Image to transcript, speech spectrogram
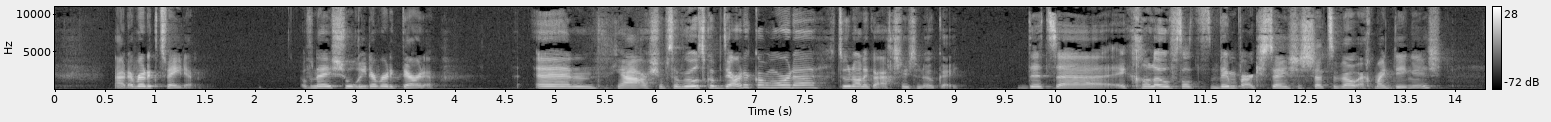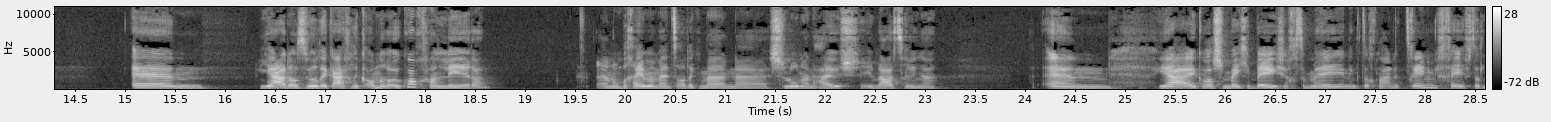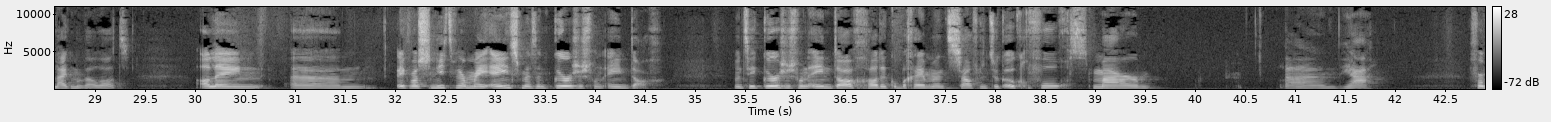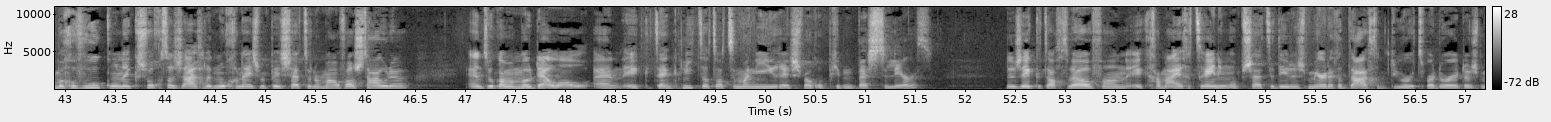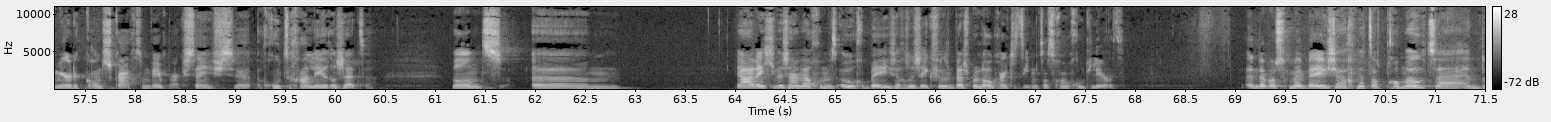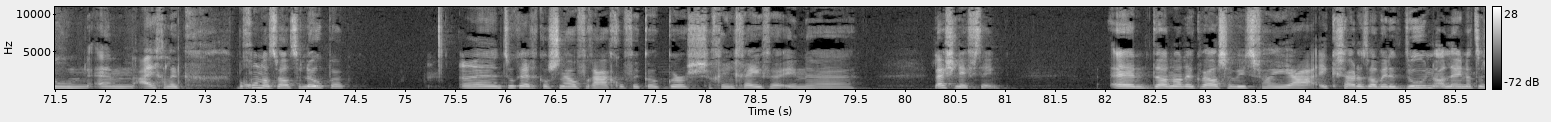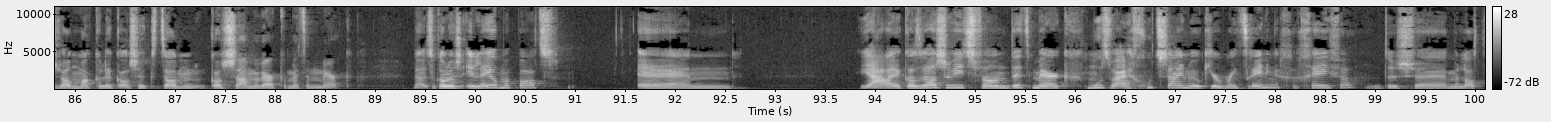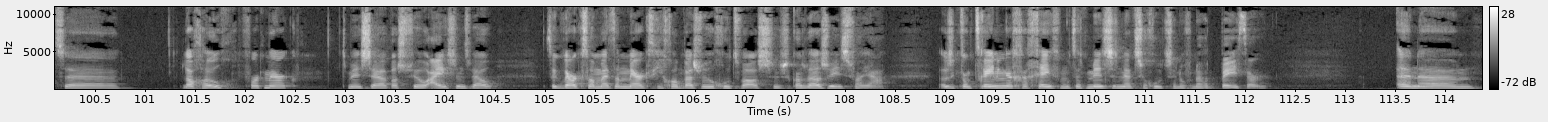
Nou, daar werd ik tweede. Of nee, sorry, daar werd ik derde. En ja, als je op de World Cup derde kan worden, toen had ik wel echt zoiets van oké. Dit, uh, ik geloof dat wimper extensions zetten wel echt mijn ding is. En ja, dat wilde ik eigenlijk anderen ook wel gaan leren. En op een gegeven moment had ik mijn uh, salon aan huis in Wateringen. En ja, ik was een beetje bezig ermee. En ik dacht, nou, de training geven, dat lijkt me wel wat. Alleen, um, ik was het niet meer mee eens met een cursus van één dag. Want die cursus van één dag had ik op een gegeven moment zelf natuurlijk ook gevolgd. Maar uh, ja, voor mijn gevoel kon ik ochtends eigenlijk nog ineens mijn pincetten normaal vasthouden. En toen kwam een model al. En ik denk niet dat dat de manier is waarop je het beste leert. Dus ik dacht wel van, ik ga mijn eigen training opzetten die dus meerdere dagen duurt. Waardoor je dus meer de kans krijgt om wimper extensions goed te gaan leren zetten. Want um, ja, weet je, we zijn wel gewoon met ogen bezig. Dus ik vind het best belangrijk dat iemand dat gewoon goed leert. En daar was ik mee bezig met dat promoten en doen. En eigenlijk begon dat wel te lopen. En toen kreeg ik al snel vragen of ik ook cursussen ging geven in uh, lashlifting. En dan had ik wel zoiets van, ja, ik zou dat wel willen doen. Alleen dat is wel makkelijk als ik dan kan samenwerken met een merk. Nou, toen kwam dus Inlay op mijn pad. En ja, ik had wel zoiets van: dit merk moet wel echt goed zijn. Wil ik hier mijn trainingen gaan geven? Dus uh, mijn lat uh, lag hoog voor het merk. Tenminste, was veel eisend wel. Want ik werkte al met een merk die gewoon best wel heel goed was. Dus ik had wel zoiets van: ja, als ik dan trainingen ga geven, moet het minstens net zo goed zijn of nog beter. En uh,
